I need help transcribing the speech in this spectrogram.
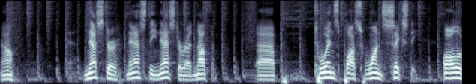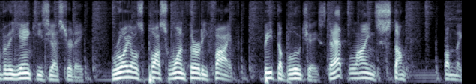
Now, Nestor, nasty Nestor had nothing. Uh, Twins plus 160 all over the Yankees yesterday. Royals plus 135 beat the Blue Jays. That line stunk from the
